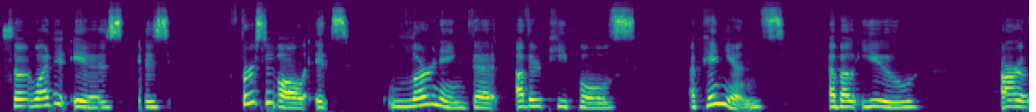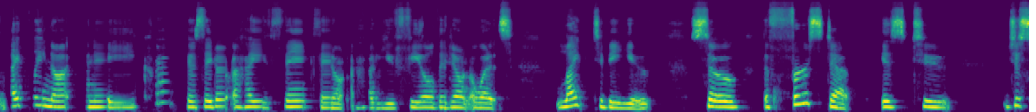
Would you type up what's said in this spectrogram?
So what it is is first of all, it's learning that other people's opinions about you are likely not going to be correct because they don't know how you think, they don't know how you feel, they don't know what it's like to be you. So the first step is to just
